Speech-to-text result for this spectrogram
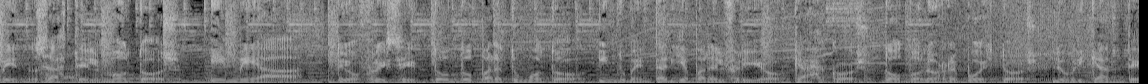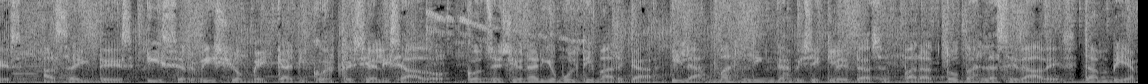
¿Pensaste el Motos? MA te ofrece todo para tu moto, indumentaria para el frío, cascos, todos los repuestos, lubricantes, aceites y servicio mecánico especializado. Concesionario multimarca y las más lindas bicicletas para todas las edades. También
